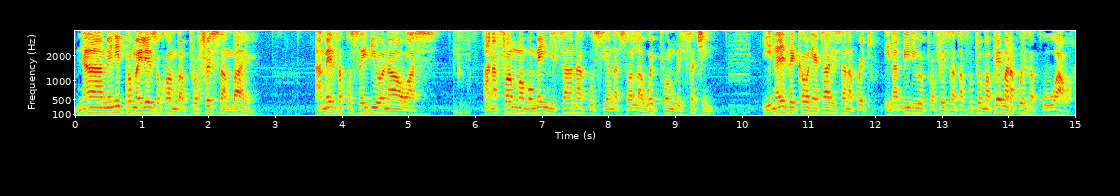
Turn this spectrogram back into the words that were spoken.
Na amenipa maelezo kwamba profesa ambaye ameweza kusaidiwa na hao waasi anafahamu mambo mengi sana kuhusiana na swala la weapon researching. Inaweza ikawa ni hatari sana kwetu, inabidi huyo profesa atafutwe mapema na kuweza kuuawa,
